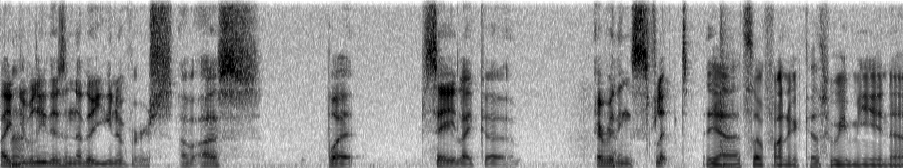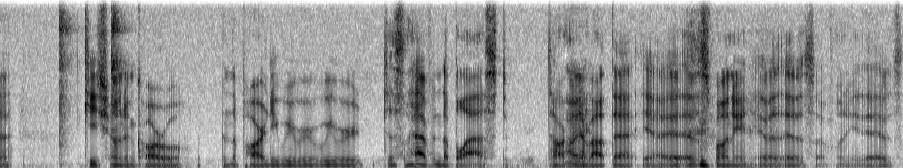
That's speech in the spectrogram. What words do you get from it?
Like, do you believe there's another universe of us, but say like uh, everything's flipped? Yeah, that's so funny because we, me and uh, Keyshawn and Carl in the party, we were we were just having the blast talking Oh, yeah. about that. Yeah, it, it was funny. It was it was so funny. It was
